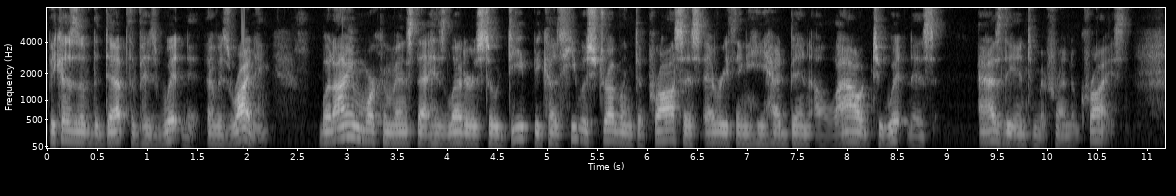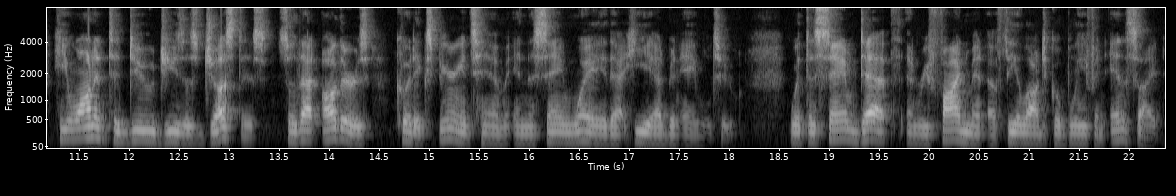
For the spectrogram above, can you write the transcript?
because of the depth of his witness of his writing, but I am more convinced that his letter is so deep because he was struggling to process everything he had been allowed to witness as the intimate friend of Christ. He wanted to do Jesus justice so that others could experience him in the same way that he had been able to, with the same depth and refinement of theological belief and insight,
